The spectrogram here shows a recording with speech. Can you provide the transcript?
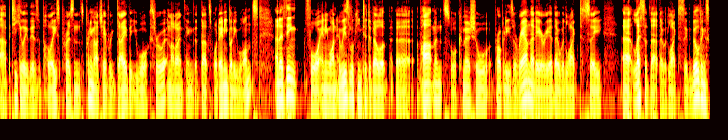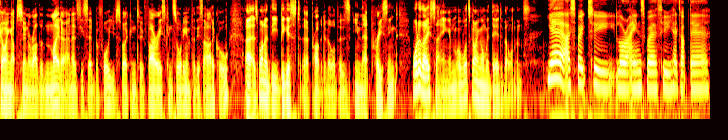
Uh, particularly, there's a police presence pretty much every day that you walk through it, and I don't think that that's what anybody wants. And I think for anyone who is looking to develop uh, apartments or commercial properties around that area, they would like to see uh, less of that. They would like to see the buildings going up sooner rather than later. And as you said before, you've spoken to Far East Consortium for this article. Uh, as one of the biggest uh, private developers in that precinct, what are they saying and what's going on with their developments? Yeah, I spoke to Laura Ainsworth, who heads up their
